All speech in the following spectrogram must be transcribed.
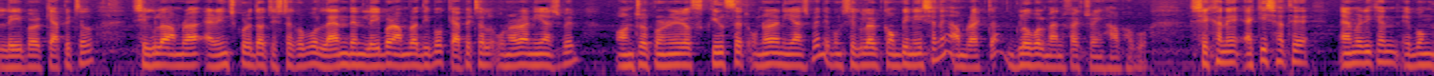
লেবার ক্যাপিটাল সেগুলো আমরা অ্যারেঞ্জ করে দেওয়ার চেষ্টা করব। ল্যান্ড অ্যান্ড লেবার আমরা দিব ক্যাপিটাল ওনারা নিয়ে আসবেন অন্টারপ্রেনারিয়াল স্কিল সেট ওনারা নিয়ে আসবেন এবং সেগুলোর কম্বিনেশনে আমরা একটা গ্লোবাল ম্যানুফ্যাকচারিং হাব হব। সেখানে একই সাথে আমেরিকান এবং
